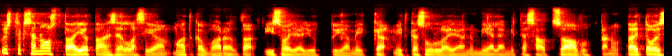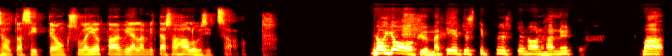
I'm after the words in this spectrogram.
pystytkö nostaa jotain sellaisia matkan varrelta isoja juttuja, mitkä, mitkä sulla on jäänyt mieleen, mitä sä oot saavuttanut? Tai toisaalta sitten, onko sulla jotain vielä, mitä sä haluaisit saavuttaa? No joo, kyllä mä tietysti pystyn, onhan nyt, mä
